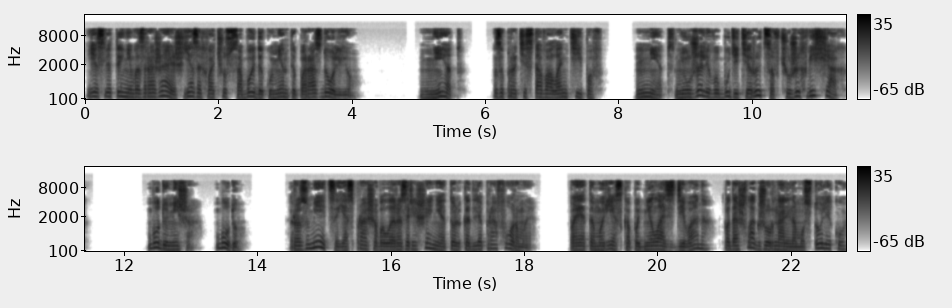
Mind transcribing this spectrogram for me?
Если ты не возражаешь, я захвачу с собой документы по раздолью. Нет, запротестовал Антипов. Нет, неужели вы будете рыться в чужих вещах? Буду, Миша, Буду. Разумеется, я спрашивала разрешения только для проформы, поэтому резко поднялась с дивана, подошла к журнальному столику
